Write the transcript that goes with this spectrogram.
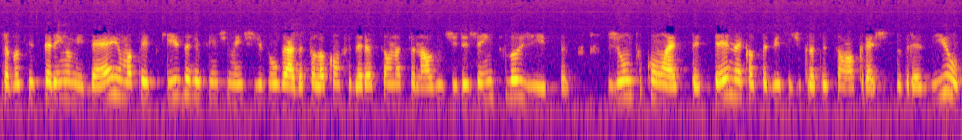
Para vocês terem uma ideia, uma pesquisa recentemente divulgada pela Confederação Nacional dos Dirigentes Logistas, junto com o SPC, né, que é o Serviço de Proteção ao Crédito do Brasil,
